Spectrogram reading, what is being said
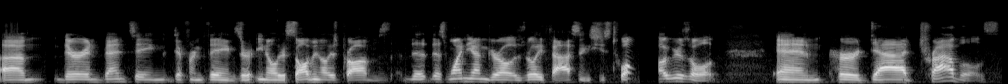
Um, they're inventing different things. They're you know they're solving all these problems. The, this one young girl is really fascinating. She's 12 years old, and her dad travels,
